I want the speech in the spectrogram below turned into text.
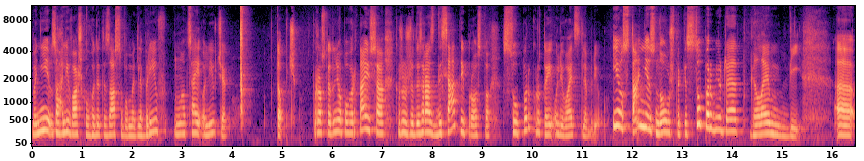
Мені взагалі важко вгодити засобами для брів. Ну цей олівчик топчик. Просто я до нього повертаюся, кажу вже десь раз десятий просто супер крутий олівець для брів. І останнє знову ж таки супербюджет Glam Е,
